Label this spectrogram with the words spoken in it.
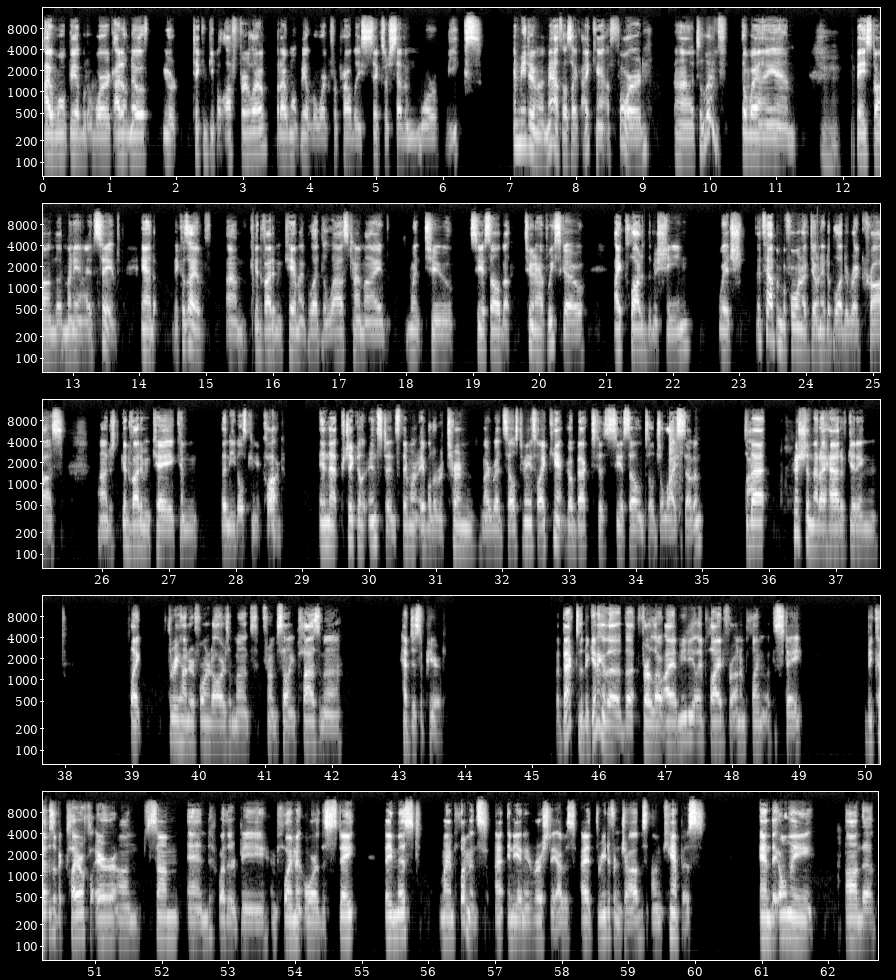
I won't be able to work. I don't know if you're taking people off furlough, but I won't be able to work for probably six or seven more weeks. And me doing my math, I was like, I can't afford uh, to live the way I am mm-hmm. based on the money I had saved. And because I have um, good vitamin K in my blood, the last time I went to CSL about two and a half weeks ago, I clotted the machine, which it's happened before when I've donated blood to Red Cross. Uh, just good vitamin K can the needles can get clogged. In that particular instance, they weren't able to return my red cells to me, so I can't go back to CSL until July 7th. So that cushion that I had of getting like 300 $400 a month from selling plasma had disappeared. But back to the beginning of the, the furlough, I immediately applied for unemployment with the state. Because of a clerical error on some end, whether it be employment or the state, they missed my employments at Indiana University. I was I had three different jobs on campus, and they only on the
